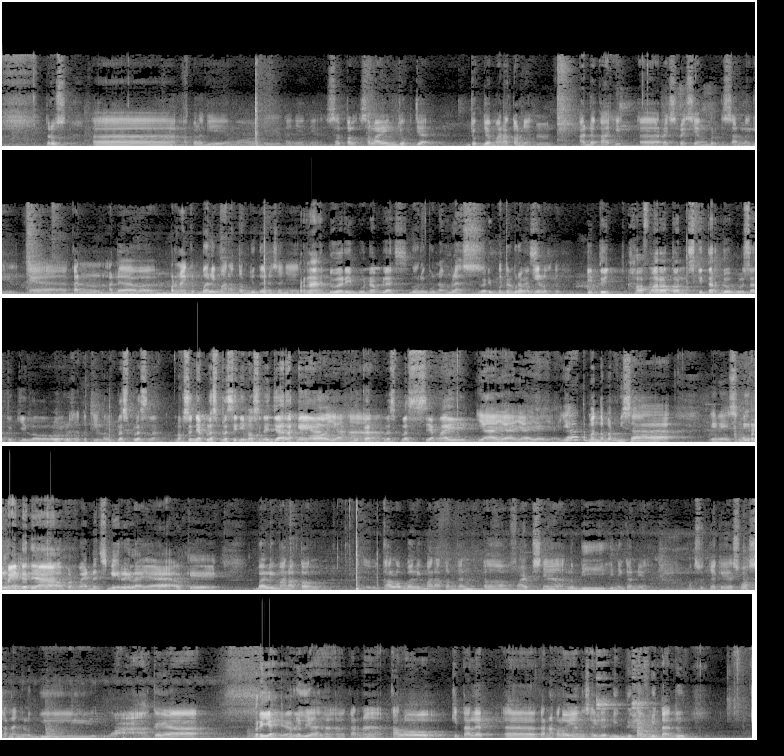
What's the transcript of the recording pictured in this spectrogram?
terus eh apalagi ya yang mau ditanyain ya? Setel, selain Jogja, Jogja Marathon ya. Hmm. Adakah eh, race-race yang berkesan lagi? Kayak kan ada pernah ikut Bali Marathon juga rasanya ya. Pernah 2016. 2016. 2016. Itu berapa kilo tuh? Itu half marathon sekitar 21 kilo. 21 kilo. Plus plus lah. Maksudnya plus plus ini maksudnya jaraknya ya. Oh, iya. Bukan Ha. plus plus yang lain. Ya ya ya ya ya. Ya teman-teman bisa ini sendiri Open minded ya. Open minded sendiri lah ya. Oke. Bali Marathon. Kalau Bali Marathon kan eh, vibes-nya lebih ini kan ya. Maksudnya kayak suasananya lebih wah kayak Meriah ya. lebih meriah. ha-ha. Karena kalau kita lihat eh, karena kalau yang saya lihat di berita-berita tuh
